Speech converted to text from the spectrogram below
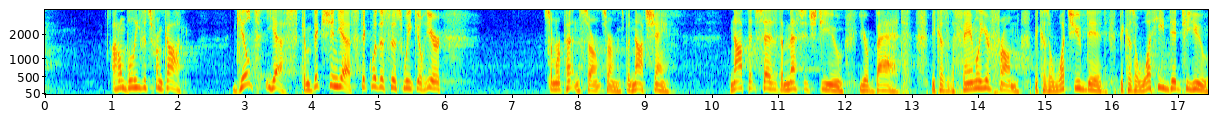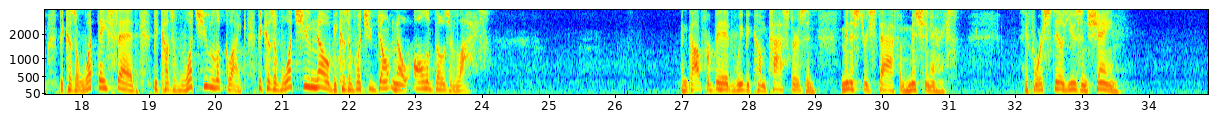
I don't believe it's from God. Guilt, yes. Conviction, yes. Stick with us this week. You'll hear some repentance sermons, but not shame. Not that says the message to you, you're bad because of the family you're from, because of what you did, because of what he did to you, because of what they said, because of what you look like, because of what you know, because of what you don't know. All of those are lies. And God forbid we become pastors and ministry staff and missionaries if we're still using shame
